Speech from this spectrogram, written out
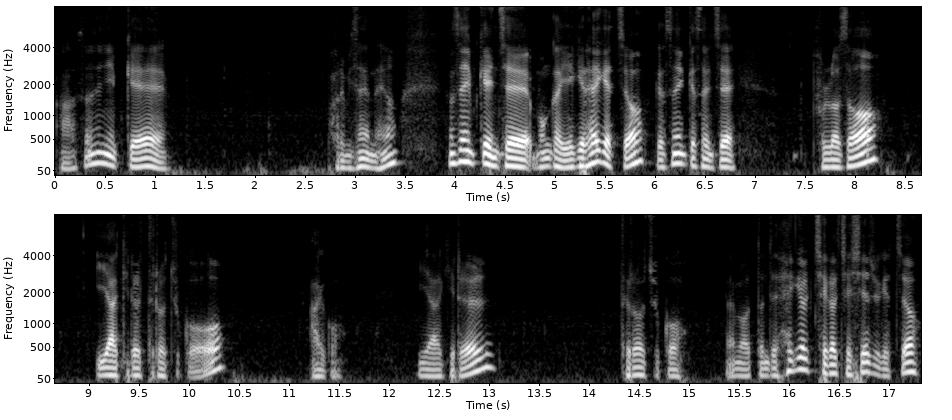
아, 선생님께 발음 이상했네요. 선생님께 이제 뭔가 얘기를 해야겠죠. 그래서 선생님께서 이제 불러서 이야기를 들어주고, 아이고, 이야기를 들어주고, 그다음에 어떤 이제 해결책을 제시해 주겠죠.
